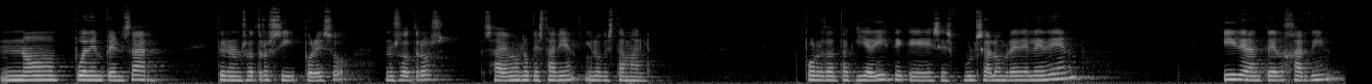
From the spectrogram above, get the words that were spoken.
no pueden pensar, pero nosotros sí, por eso nosotros sabemos lo que está bien y lo que está mal. Por lo tanto, aquí ya dice que se expulsa al hombre del Edén y delante del jardín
